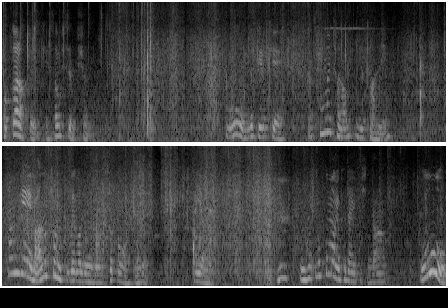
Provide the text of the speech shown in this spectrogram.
젓가락도 이렇게 서비스로 주셨네요. 오, 이것도 이렇게 선물처럼 이렇게 왔네요. 한 개에 15,900원 정도 있었던 것 같은데 다이아몬드 엄청 꼼꼼하게 포장해 주신다 오!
